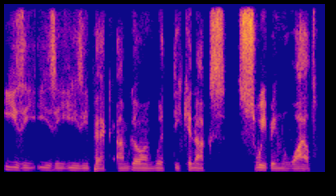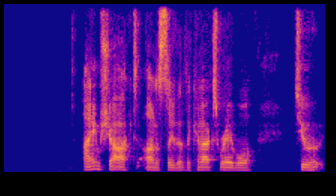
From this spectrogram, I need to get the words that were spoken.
easy, easy, easy pick. I'm going with the Canucks sweeping the Wild. I am shocked, honestly, that the Canucks were able to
